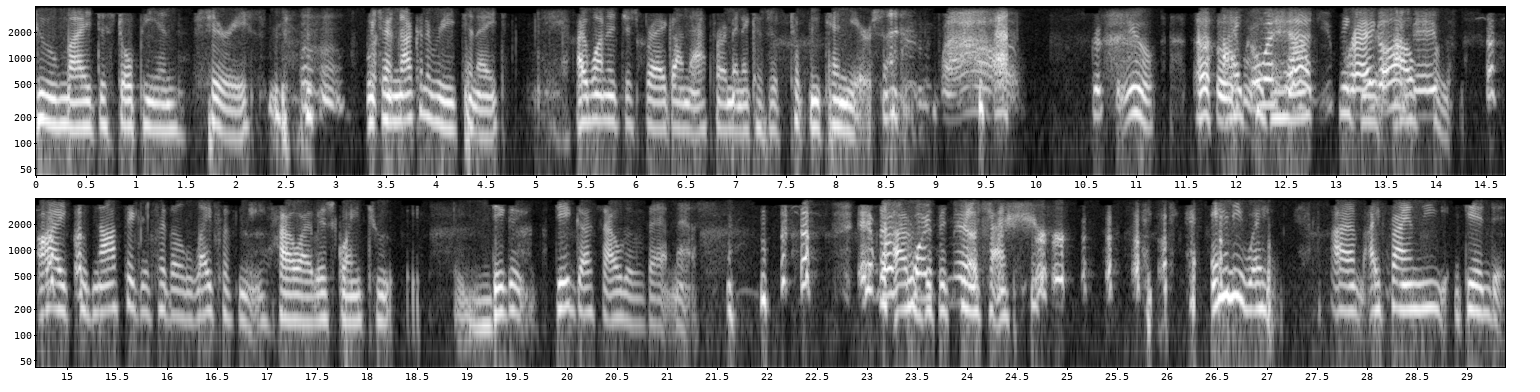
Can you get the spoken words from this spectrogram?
to my dystopian series, hmm which I'm not going to read tonight. I want to just brag on that for a minute because it took me ten years. Wow. Good for you. Oh. I Go ahead. You brag on, babe. I could not figure for the life of me how I was going to dig it, dig us out of that mess. it was out of quite the a between mess, for sure. anyway, um, I finally did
